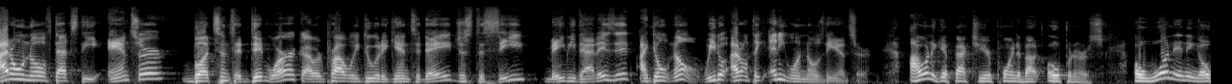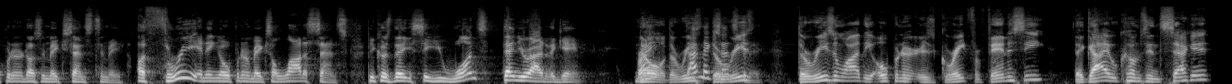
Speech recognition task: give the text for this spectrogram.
I don't know if that's the answer, but since it did work, I would probably do it again today just to see. Maybe that is it. I don't know. We don't. I don't think anyone knows the answer. I want to get back to your point about openers. A one inning opener doesn't make sense to me. A three inning opener makes a lot of sense because they see you once, then you're out of the game. Right? No, the reason the reason the reason why the opener is great for fantasy, the guy who comes in second,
